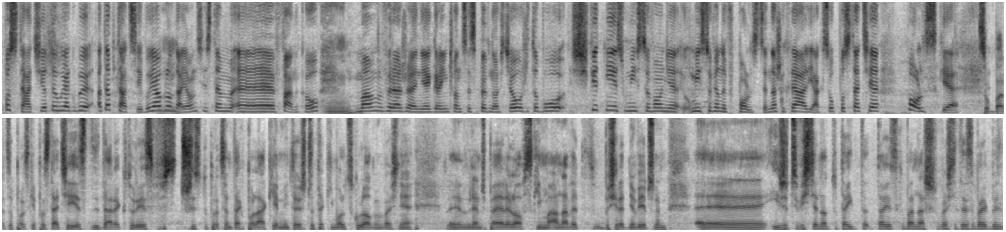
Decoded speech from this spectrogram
postaci, o tę jakby adaptację, bo ja mhm. oglądając mm. jestem e, fanką, mm. mam wrażenie graniczące z pewnością, że to było świetnie jest umiejscowione w Polsce, w naszych realiach. Są postacie polskie. Są bardzo polskie postacie. Jest Darek, który jest w 300% Polakiem i to jeszcze takim oldschoolowym właśnie, e, wręcz PRL-owskim, a nawet średniowiecznym. E, I rzeczywiście no tutaj to, to jest chyba nasz, właśnie to jest chyba jakby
